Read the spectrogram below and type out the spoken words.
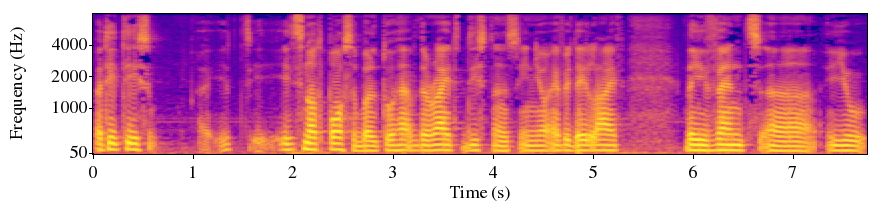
but it is it, it's not possible to have the right distance in your everyday life the events uh, you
